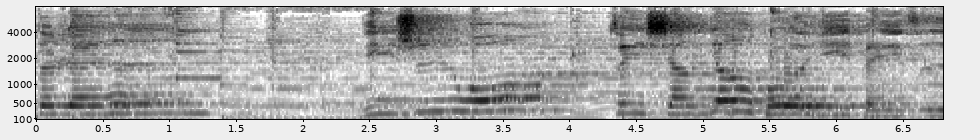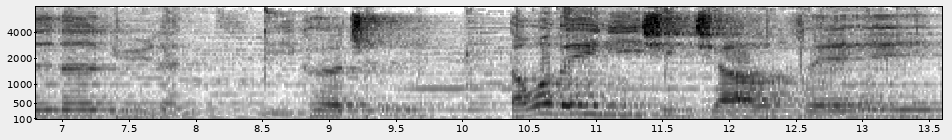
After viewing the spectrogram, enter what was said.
的人。你是我最想要过一辈子的女人，你可知道我为你心憔悴？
